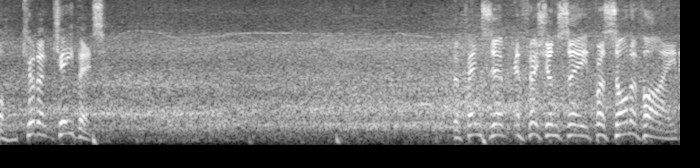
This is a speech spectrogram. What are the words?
Well, couldn't keep it. Defensive efficiency personified.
